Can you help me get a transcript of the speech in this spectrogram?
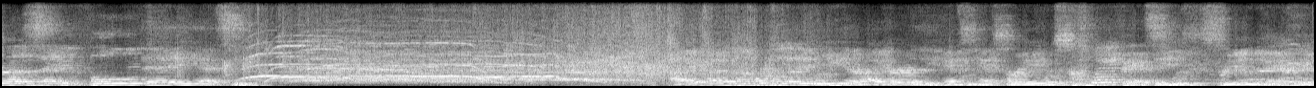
Your second full day at sea? I, I was unfortunately unable to be there. I heard that the Fancy Pants Parade was quite fancy. It was extremely fancy.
